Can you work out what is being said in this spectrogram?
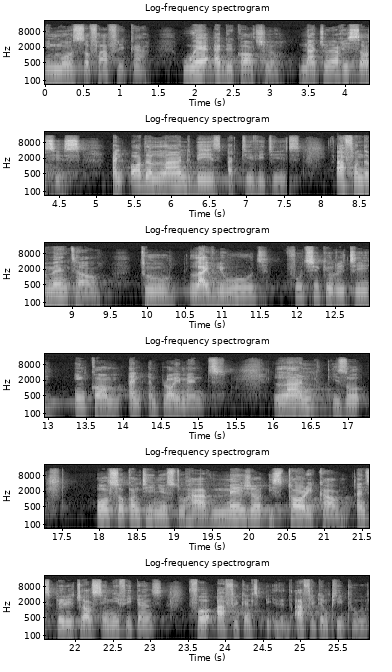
in most of Africa, where agriculture, natural resources, and other land-based activities are fundamental to livelihood, food security, income, and employment. Land is also continues to have major historical and spiritual significance for African, African people.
